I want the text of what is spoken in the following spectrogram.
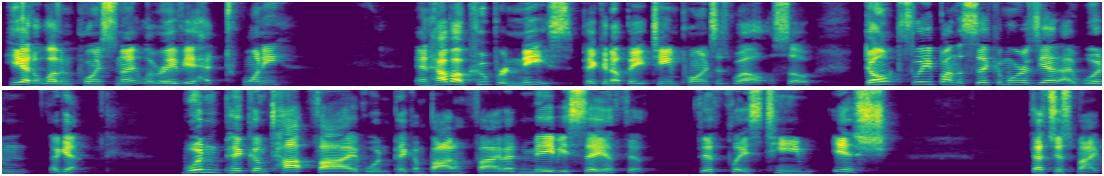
He had 11 points tonight. LaRavia had 20. And how about Cooper Neese picking up 18 points as well? So don't sleep on the Sycamores yet. I wouldn't. Again, wouldn't pick them top five, wouldn't pick them bottom five. I'd maybe say a fifth, fifth place team ish. That's just my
